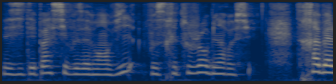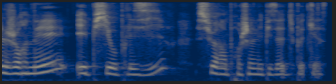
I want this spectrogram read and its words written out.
n'hésitez pas si vous avez envie, vous serez toujours bien reçu. Très belle journée et puis au plaisir sur un prochain épisode du podcast.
